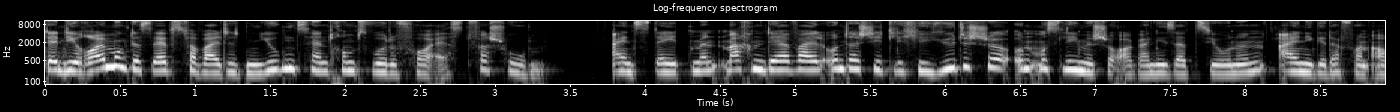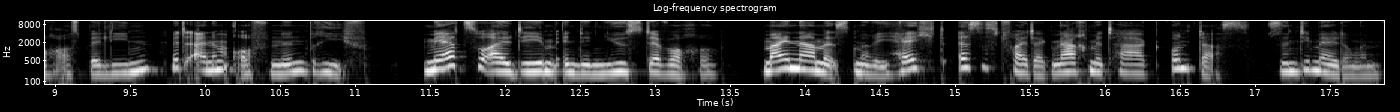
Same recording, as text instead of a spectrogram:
denn die Räumung des selbstverwalteten Jugendzentrums wurde vorerst verschoben. Ein Statement machen derweil unterschiedliche jüdische und muslimische Organisationen, einige davon auch aus Berlin, mit einem offenen Brief. Mehr zu all dem in den News der Woche. Mein Name ist Marie Hecht, es ist Freitagnachmittag und das sind die Meldungen.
